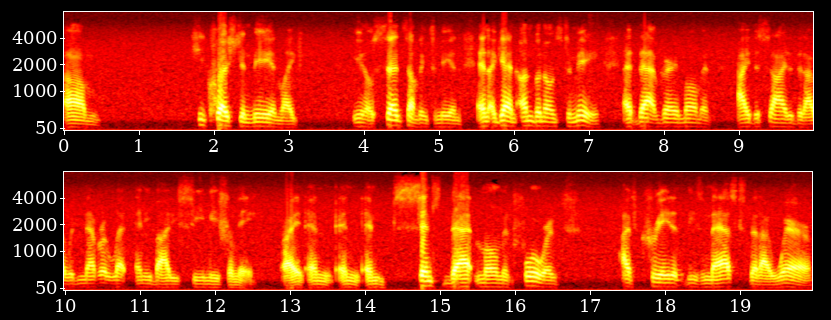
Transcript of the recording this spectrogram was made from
um, he questioned me and like, you know, said something to me and, and again, unbeknownst to me, at that very moment, I decided that I would never let anybody see me for me. Right. And and and since that moment forward, I've created these masks that I wear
